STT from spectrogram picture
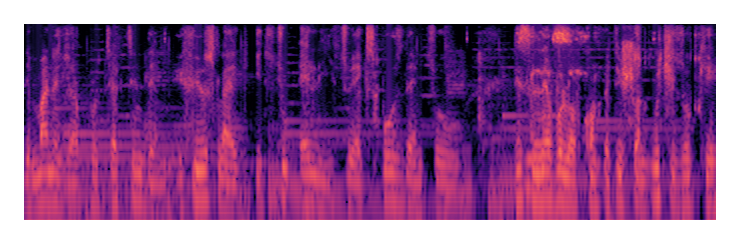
the manager protecting them. It feels like it's too early to expose them to this level of competition, which is okay.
